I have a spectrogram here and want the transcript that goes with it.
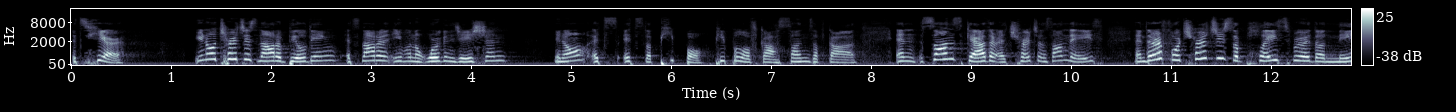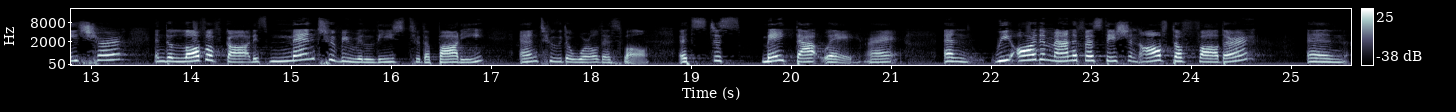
It's here. You know, church is not a building. It's not an, even an organization. You know, it's, it's the people, people of God, sons of God. And sons gather at church on Sundays, and therefore church is a place where the nature and the love of God is meant to be released to the body and to the world as well. It's just made that way, right? And we are the manifestation of the Father, and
